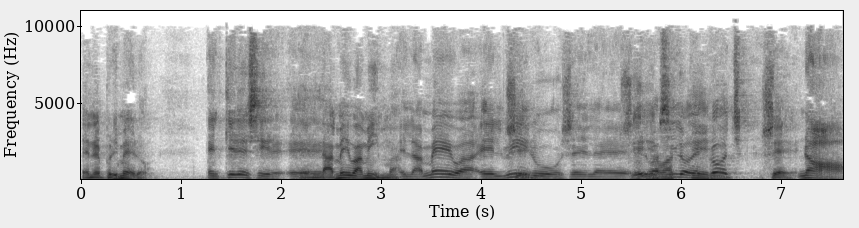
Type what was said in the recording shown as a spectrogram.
en el primero, ¿En quiere decir? eh, en la meba misma. el ameba, el Sí. virus, el, eh, Sí. el La vacilo de bacteria. Koch. Sí. No,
